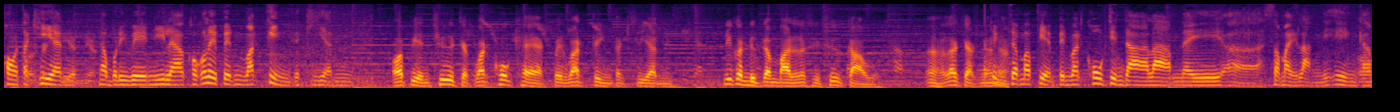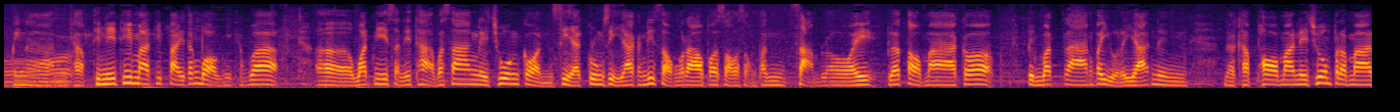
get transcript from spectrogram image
คลองตะเคียนคลองตะเคียนเนี่ยในบริเวณนี้แล้วเขาก็เลยเป็นวัดกริ่งตะเคียน อ๋อเปลี่ยนชื่อจากวัดโคกแขกเป็นวัดกริ่งตะเคียน นี่ก็ดึกดำบรรพ์แล้วสิชื่อเก่าครับอ่าแล้วจากนั้นถึงน่ะ จะมาเปลี่ยนเป็นวัดโคกจินดารามในเอ่อสมัยหลังนี้เองครับอ๋อ ไม่นานครับทีนี้ที่มาที่ไปต้องบอกนี่ครับว่าเอ่อวัดนี้สันนิษฐานว่าสร้างในช่วงก่อนเสียกรุงศรีอยุธยาครั้งที่ 2 ราวพศ 2300 แล้วต่อมาก็เป็นวัดร้างไปอยู่ระยะหนึ่งนะครับพอมาในช่วงประมาณ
